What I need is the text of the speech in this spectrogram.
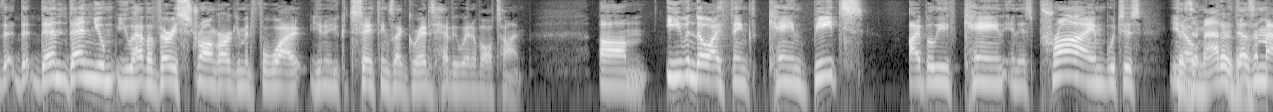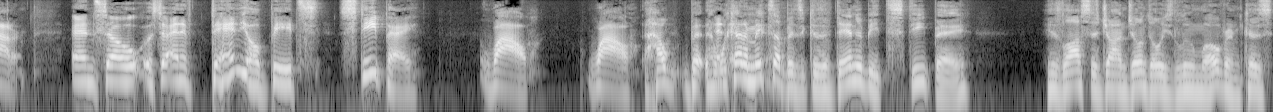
Th- th- then then you you have a very strong argument for why you know you could say things like greatest heavyweight of all time. Um, even though I think Cain beats, I believe Cain in his prime, which is you know Doesn't matter, it though. doesn't matter. And so so and if Daniel beats Stipe, wow, wow. how? But what kind of mix up is it? Because if Daniel beats Stipe, his loss to Jon Jones always loom over him. Because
